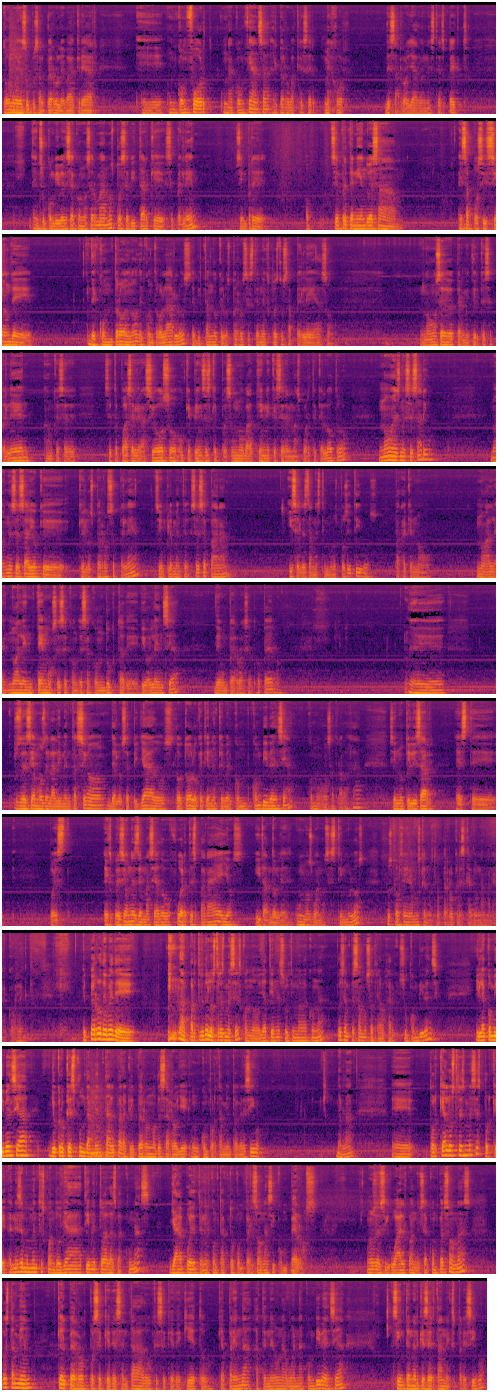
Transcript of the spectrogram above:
Todo eso pues al perro le va a crear eh, un confort, una confianza, el perro va a crecer mejor desarrollado en este aspecto en su convivencia con los hermanos, pues evitar que se peleen, siempre, siempre teniendo esa, esa posición de, de control, ¿no? de controlarlos, evitando que los perros estén expuestos a peleas o no se debe permitir que se peleen, aunque se, se te pueda hacer gracioso o que pienses que pues uno va, tiene que ser el más fuerte que el otro, no es necesario no es necesario que, los perros se peleen, simplemente se separan y se les dan estímulos positivos para que no, no, alentemos ese, esa conducta de violencia de un perro hacia otro perro. Eh, pues decíamos de la alimentación, de los cepillados, todo lo que tiene que ver con convivencia, cómo vamos a trabajar, sin utilizar este pues expresiones demasiado fuertes para ellos y dándole unos buenos estímulos, pues conseguiremos que nuestro perro crezca de una manera correcta. El perro debe de, a partir de los tres meses, cuando ya tiene su última vacuna, pues empezamos a trabajar su convivencia. Y la convivencia yo creo que es fundamental para que el perro no desarrolle un comportamiento agresivo, ¿verdad? Eh, ¿Por qué a los tres meses? Porque en ese momento es cuando ya tiene todas las vacunas, ya puede tener contacto con personas y con perros. Entonces igual cuando sea con personas, pues también que el perro pues se quede sentado, que se quede quieto, que aprenda a tener una buena convivencia sin tener que ser tan expresivo.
